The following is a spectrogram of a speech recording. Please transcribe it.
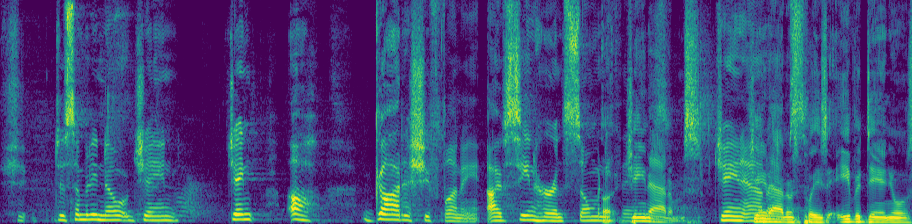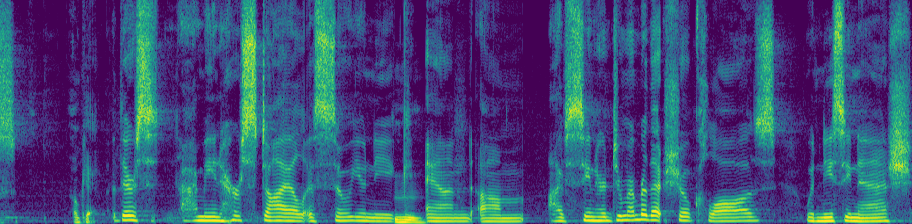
she, does somebody know Jane? Jane? Oh, God, is she funny? I've seen her in so many Uh, things. Jane Adams. Jane Jane Addams. Adams plays Ava Daniels. Okay. There's, I mean, her style is so unique, Mm-hmm. and um, I've seen her. Do you remember that show Claws with Niecy Nash?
